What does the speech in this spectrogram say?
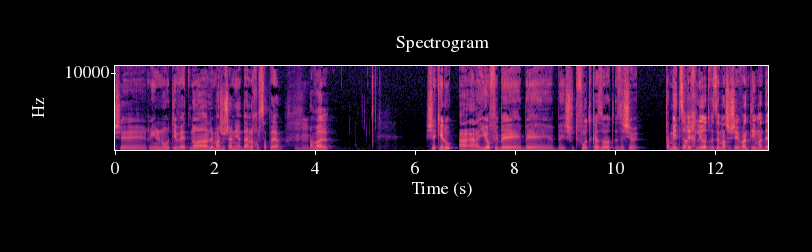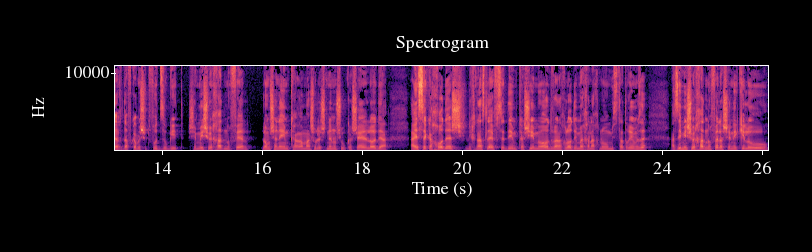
שראיינו אותי ואת נועה, למשהו שאני עדיין לא יכול לספר, mm-hmm. אבל שכאילו היופי ב, ב, בשותפות כזאת, זה שתמיד צריך להיות, וזה משהו שהבנתי עם הדרך דווקא בשותפות זוגית, שמישהו אחד נופל, לא משנה אם קרה משהו לשנינו שהוא קשה, לא יודע. העסק החודש נכנס להפסדים קשים מאוד, ואנחנו לא יודעים איך אנחנו מסתדרים עם זה. אז אם מישהו אחד נופל, השני כאילו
